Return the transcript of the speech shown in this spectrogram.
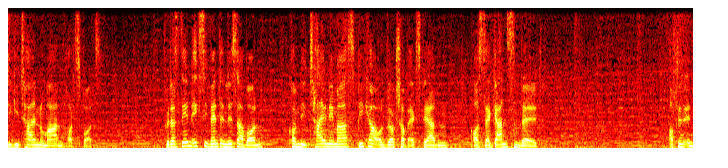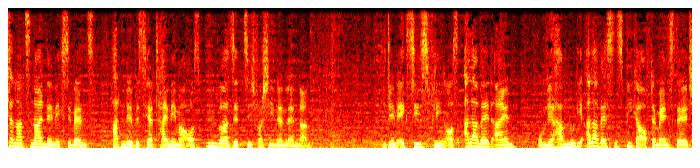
digitalen Nomaden-Hotspots. Für das DNX-Event in Lissabon kommen die Teilnehmer, Speaker und Workshop-Experten aus der ganzen Welt. Auf den internationalen DNX-Events hatten wir bisher Teilnehmer aus über 70 verschiedenen Ländern. Die DNXs fliegen aus aller Welt ein und wir haben nur die allerbesten Speaker auf der Mainstage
